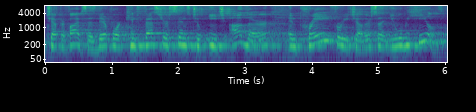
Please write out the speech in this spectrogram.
chapter 5 says, Therefore, confess your sins to each other and pray for each other so that you will be healed.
